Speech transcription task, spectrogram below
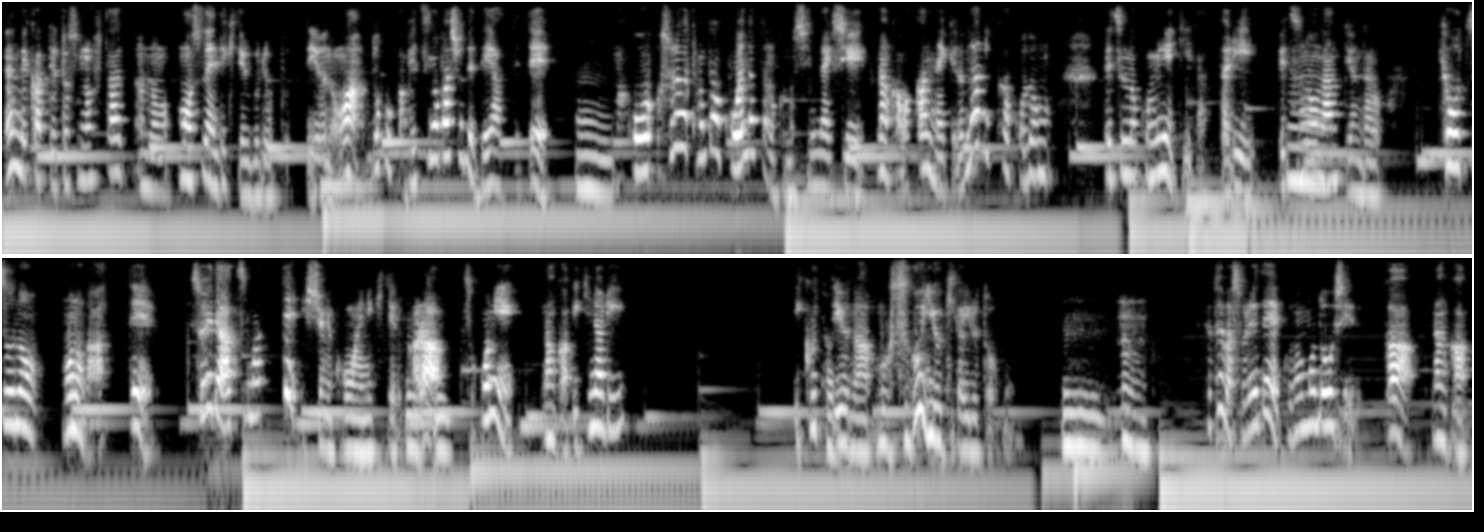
なんでかっていうとその2あのもうすでにできてるグループっていうのはどこか別の場所で出会ってて、うん。まあ、こうそれがたまたま公園だったのかもしれないしなんかわかんないけど何か子供別のコミュニティだったり別のうん。なんて言うんだろう共通のものがあってそれで集まって一緒に公園に来てるから、うんそこになんかいきなり行くっていうのはもうすごい勇気がいると思う。うん。うん、例えばそれで子供同士がなんか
